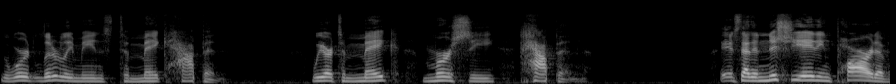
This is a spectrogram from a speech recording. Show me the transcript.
The word literally means to make happen. We are to make mercy happen. It's that initiating part of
